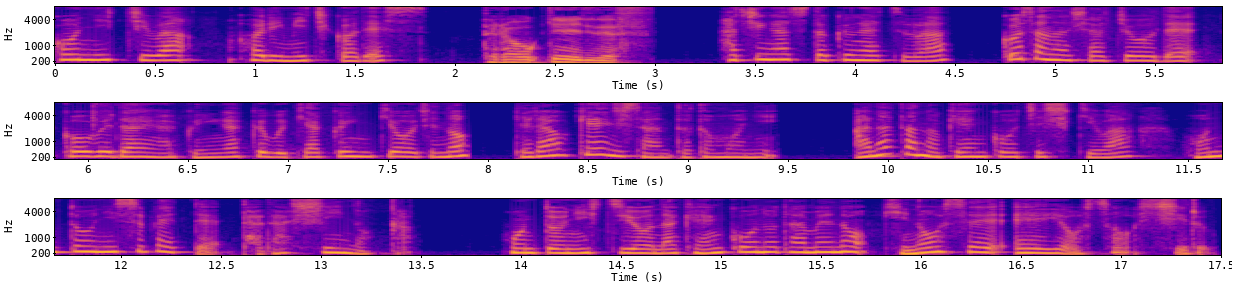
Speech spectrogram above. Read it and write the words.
こんにちは、堀道子です。寺尾啓二です。8月と9月は、小佐野社長で神戸大学医学部客員教授の寺尾啓二さんと共に、あなたの健康知識は本当にすべて正しいのか本当に必要な健康のための機能性栄養素を知る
